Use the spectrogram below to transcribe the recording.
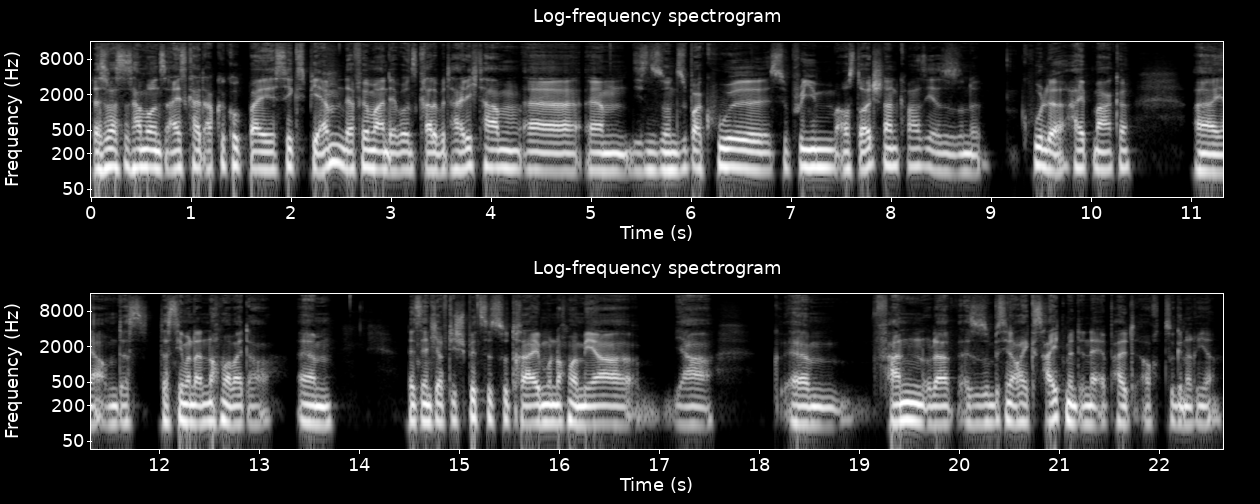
Das was das haben wir uns eiskalt abgeguckt bei 6pm, der Firma, an der wir uns gerade beteiligt haben. Äh, ähm, die sind so ein super cool Supreme aus Deutschland quasi, also so eine coole Hype-Marke. Äh, ja, um das, das Thema dann nochmal weiter ähm, letztendlich auf die Spitze zu treiben und nochmal mehr, ja, ähm, Fun oder also so ein bisschen auch Excitement in der App halt auch zu generieren.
